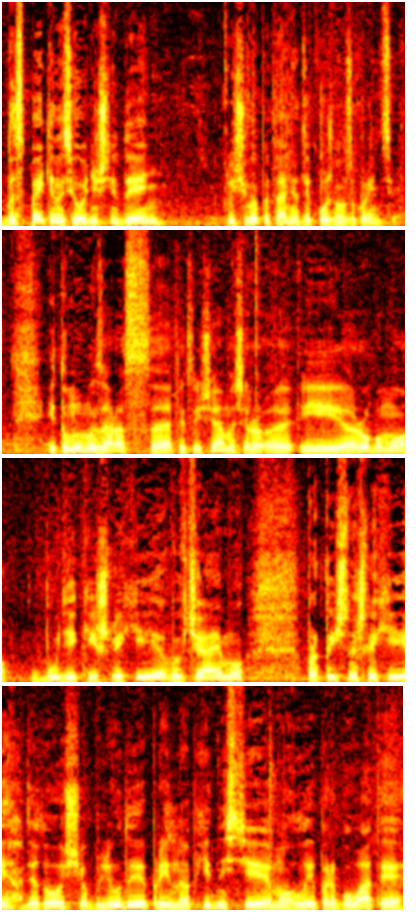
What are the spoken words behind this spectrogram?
безпеки на сьогоднішній день. Ключове питання для кожного з українців, і тому ми зараз е, підключаємося е, і робимо будь-які шляхи, вивчаємо практичні шляхи для того, щоб люди при необхідності могли перебувати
